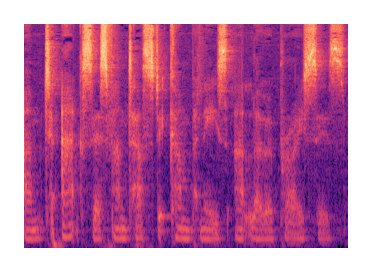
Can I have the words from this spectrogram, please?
um, to access fantastic companies at lower prices.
